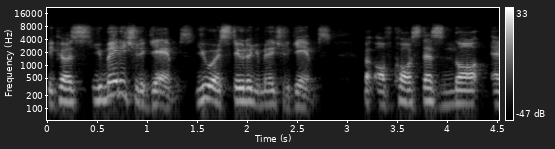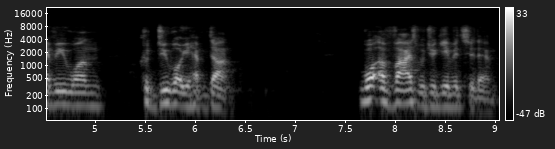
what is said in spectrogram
Because you made it to the games. You were a student, you made it to the games. But of course, that's not everyone could do what you have done what advice would you give it to them?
